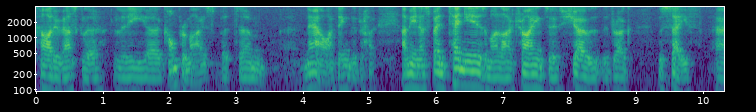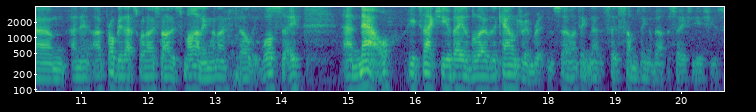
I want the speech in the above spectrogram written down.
cardiovascularly uh, compromised. But um, now I think the drug, I mean, I spent 10 years of my life trying to show that the drug was safe. Um, and it, I, probably that's when I started smiling when I felt it was safe. And now, it's actually available over the counter in Britain. So I think that says something about the safety issues.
